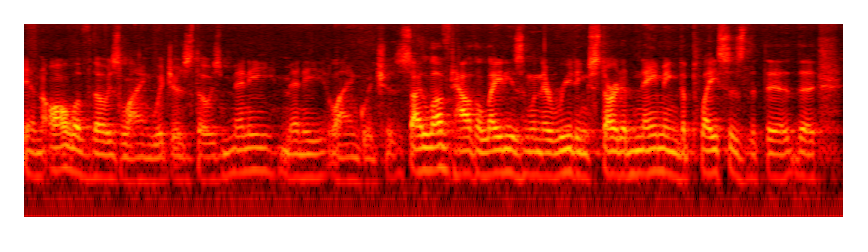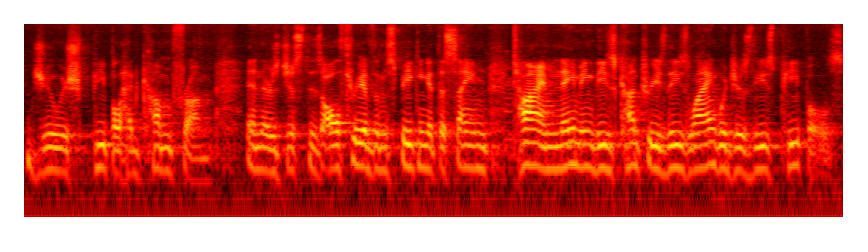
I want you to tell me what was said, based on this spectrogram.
in all of those languages, those many, many languages. I loved how the ladies, when they're reading, started naming the places that the, the Jewish people had come from. And there's just there's all three of them speaking at the same time, naming these countries, these languages, these peoples.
